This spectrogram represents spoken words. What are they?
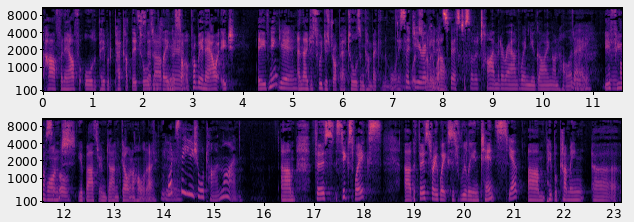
half an hour for all the people to pack up their tools Set and up, clean the site. Probably an hour each evening. Yeah. and they just we just drop our tools and come back in the morning. So it do you reckon really well. it's best to sort of time it around when you're going on holiday? If you Possible. want your bathroom done, go on a holiday. What's the usual timeline? Um, first six weeks. Uh, the first three weeks is really intense. Yep. Um, people coming uh,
